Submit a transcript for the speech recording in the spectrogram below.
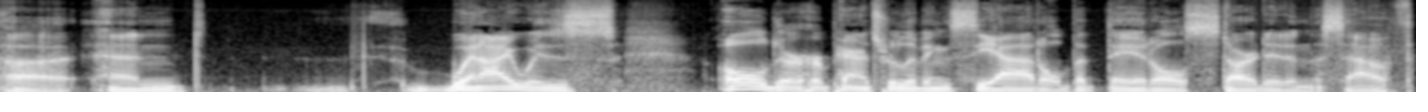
Uh, and when I was older, her parents were living in Seattle, but they had all started in the South.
